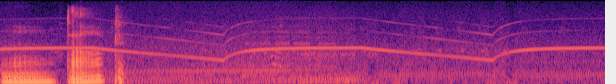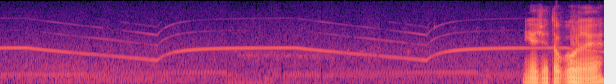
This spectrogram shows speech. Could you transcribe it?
Yy, tak. Jedzie do góry.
